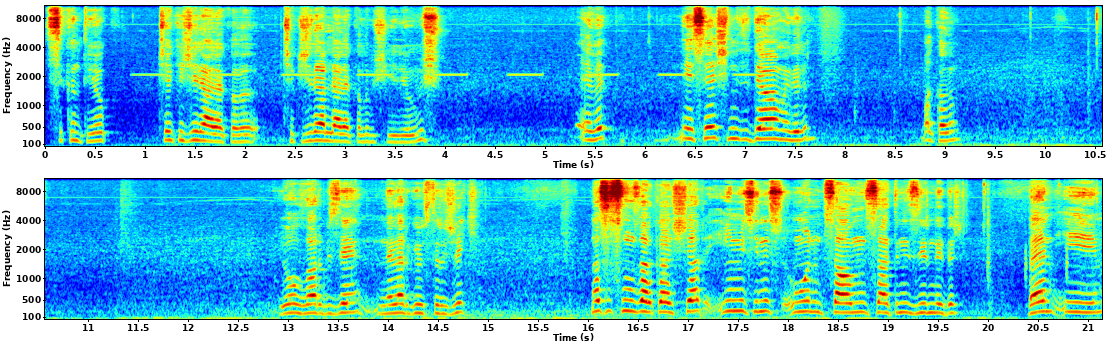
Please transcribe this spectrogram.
Sıkıntı yok. Çekiciyle alakalı, çekicilerle alakalı bir şey diyormuş. Evet. Neyse şimdi devam edelim. Bakalım. Yollar bize neler gösterecek? Nasılsınız arkadaşlar? İyi misiniz? Umarım sağlığınız saatiniz yerindedir. Ben iyiyim.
